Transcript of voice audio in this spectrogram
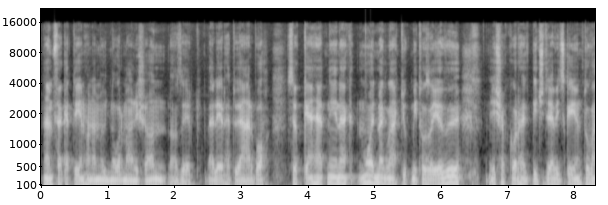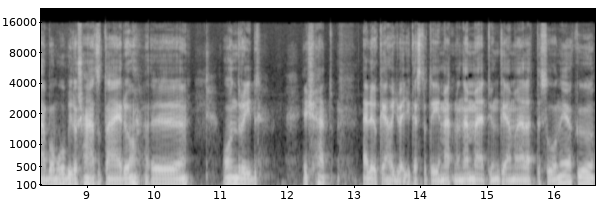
nem feketén, hanem úgy normálisan azért elérhető árba szökkenhetnének. Majd meglátjuk, mit hoz a jövő, és akkor egy kicsit evickeljünk tovább a mobilos házatájra. Android és hát elő kell, hogy vegyük ezt a témát, mert nem mehetünk el mellette szó nélkül.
